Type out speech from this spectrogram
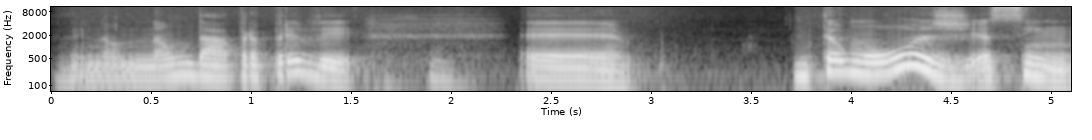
Não, não dá para prever. É, então, hoje, assim,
